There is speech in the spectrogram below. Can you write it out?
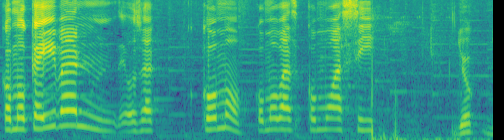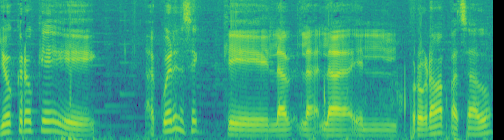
como que iban, o sea, ¿cómo? ¿Cómo vas? ¿Cómo así? Yo, yo creo que, acuérdense que la- la- la- el programa pasado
